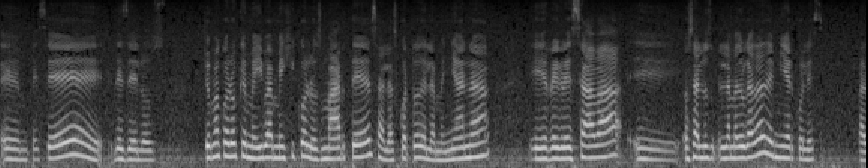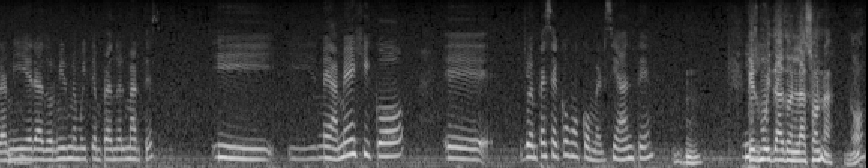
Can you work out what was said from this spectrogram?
eh, empecé desde los... Yo me acuerdo que me iba a México los martes a las 4 de la mañana, eh, regresaba, eh, o sea, los- la madrugada de miércoles, para mí era dormirme muy temprano el martes, y, y irme a México. eh, yo empecé como comerciante. Que es muy dado en la zona, ¿no?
